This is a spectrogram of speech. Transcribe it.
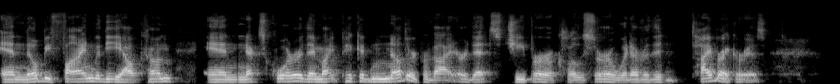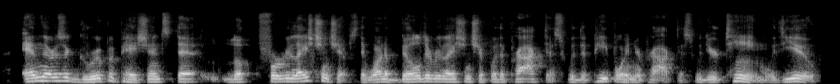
and they'll be fine with the outcome and next quarter, they might pick another provider that's cheaper or closer or whatever the tiebreaker is. And there's a group of patients that look for relationships. They want to build a relationship with a practice, with the people in your practice, with your team, with you.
